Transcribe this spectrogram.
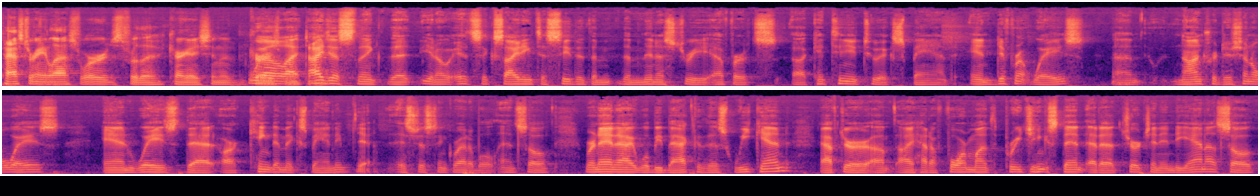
Pastor, any last words for the congregation? of Well, I. I just think that you know it's exciting to see that the the ministry efforts uh, continue to expand in different ways, um, non-traditional ways, and ways that are kingdom expanding. Yeah. it's just incredible. And so Renee and I will be back this weekend after um, I had a four month preaching stint at a church in Indiana. So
